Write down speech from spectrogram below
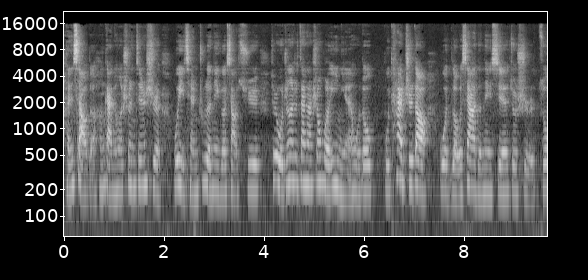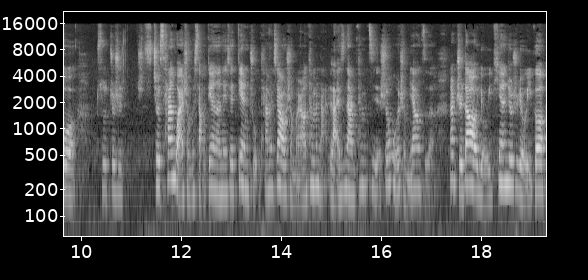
很小的很感动的瞬间，是我以前住的那个小区，就是我真的是在那生活了一年，我都不太知道我楼下的那些就是做。就就是就餐馆什么小店的那些店主，他们叫什么？然后他们哪来自哪里？他们自己的生活是什么样子的？那直到有一天，就是有一个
